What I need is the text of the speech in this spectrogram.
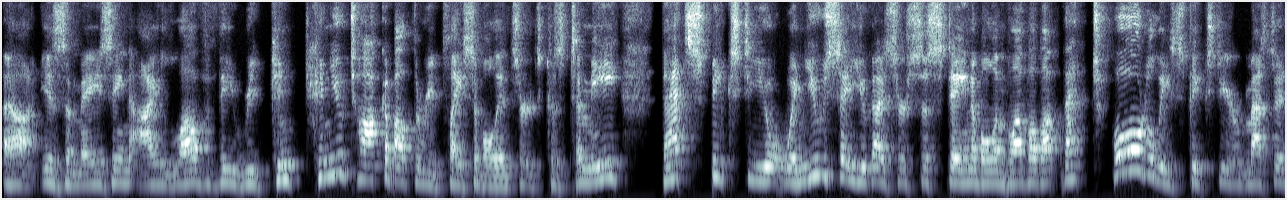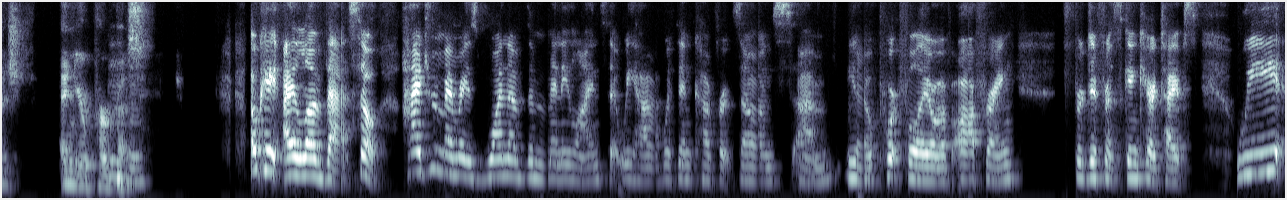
uh, is amazing. I love the re- can can you talk about the replaceable inserts? Because to me, that speaks to you when you say you guys are sustainable and blah blah blah. That totally speaks to your message and your purpose. Mm-hmm. Okay, I love that. So, Hydra Memory is one of the many lines that we have within Comfort Zone's, um, you know, portfolio of offering for different skincare types. We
